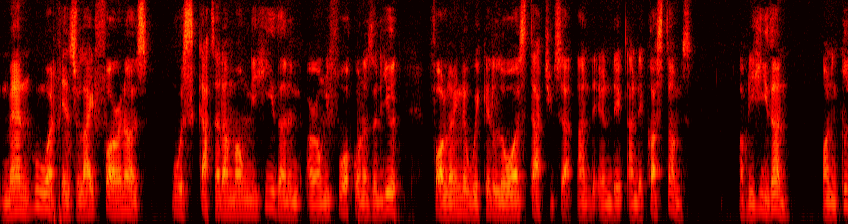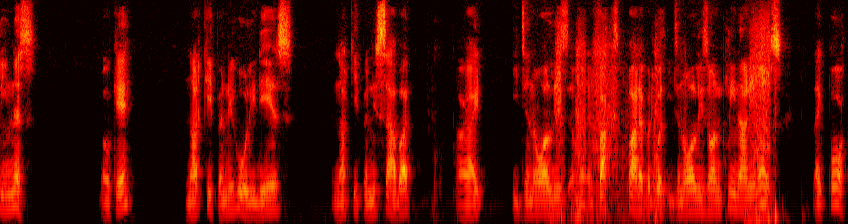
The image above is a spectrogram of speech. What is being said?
men who were Israelite foreigners, who were scattered among the heathen and around the four corners of the earth following the wicked laws, statutes, and the, and the, and the customs of the heathen, uncleanness. Okay? Not keeping the holy days, not keeping the Sabbath, all right? Eating all these, in fact, part of it was eating all these unclean animals, like pork,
